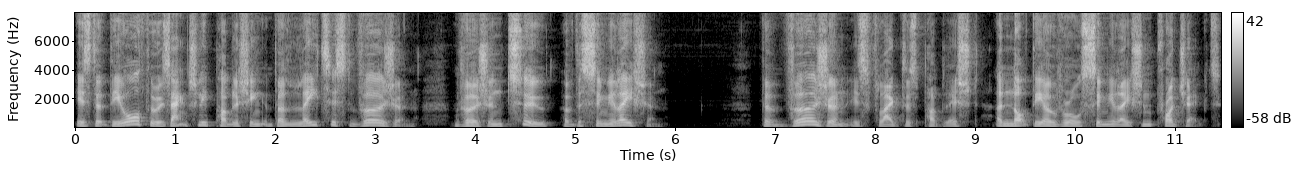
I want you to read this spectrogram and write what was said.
is that the author is actually publishing the latest version, version 2 of the simulation. The version is flagged as published and not the overall simulation project.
